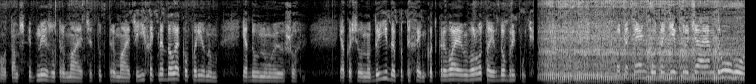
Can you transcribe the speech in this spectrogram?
От, там з-під низу тримається, тут тримається. Їхати недалеко по рівному. Я думаю, що якось воно доїде потихеньку, відкриваємо ворота і в добрий путь. Потихеньку тоді включаємо другу.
